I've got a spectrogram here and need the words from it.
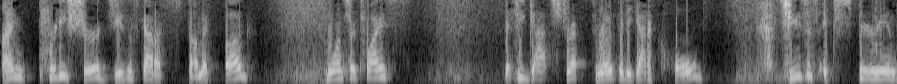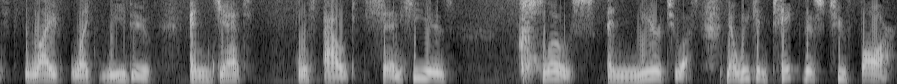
I'm pretty sure Jesus got a stomach bug once or twice. That he got strep throat, that he got a cold. Jesus experienced life like we do, and yet without sin. He is close and near to us. Now we can take this too far.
